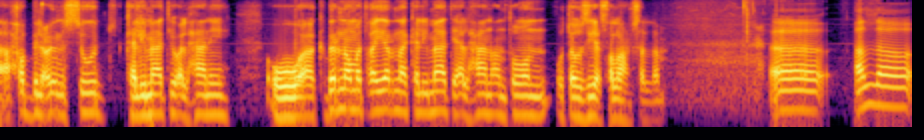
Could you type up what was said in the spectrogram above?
آه، حب العيون السود كلماتي وألحاني. وكبرنا وما تغيرنا كلماتي ألحان أنطون وتوزيع صلاح مسلم آه الله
